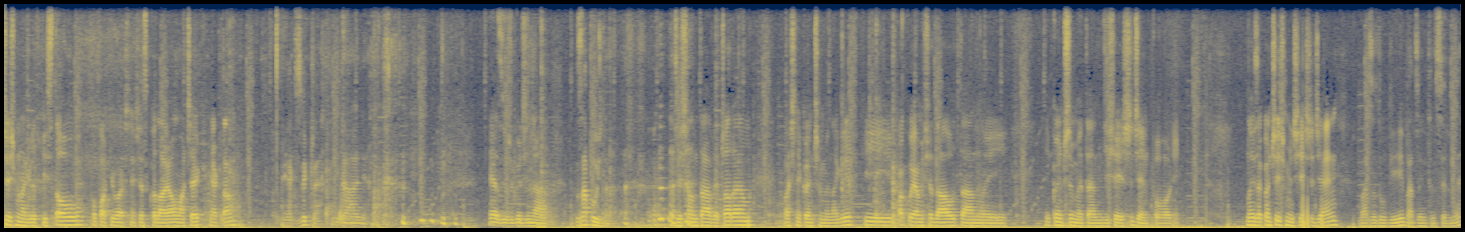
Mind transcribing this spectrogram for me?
Kończyliśmy nagrywki stołu, chłopaki właśnie się składają. Maciek, jak tam? Jak zwykle, idealnie. Jest już godzina Za późno. 10 wieczorem. Właśnie kończymy nagrywki, pakujemy się do auta, no i, i kończymy ten dzisiejszy dzień powoli. No i zakończyliśmy dzisiejszy dzień. Bardzo długi, bardzo intensywny.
